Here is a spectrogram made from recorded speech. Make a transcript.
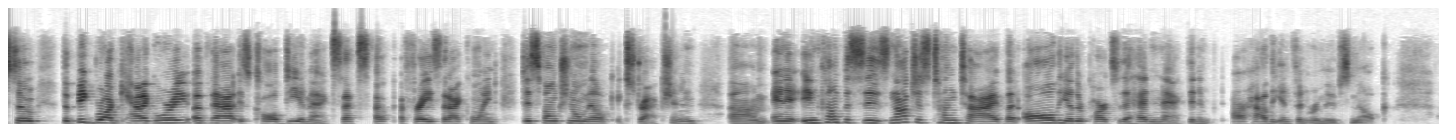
So the big broad category of that is called DMX. That's a, a phrase that I coined, dysfunctional milk extraction. Um, and it encompasses not just tongue tie, but all the other parts of the head and neck that are how the infant removes milk.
